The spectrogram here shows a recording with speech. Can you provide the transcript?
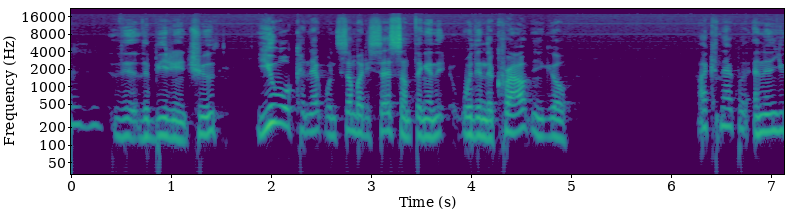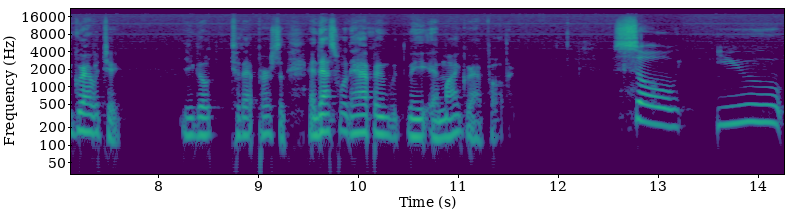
Mhm. the, the beauty and truth, you will connect when somebody says something and within the crowd and you go, I connect with and then you gravitate. You go to that person. And that's what happened with me and my grandfather. so you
